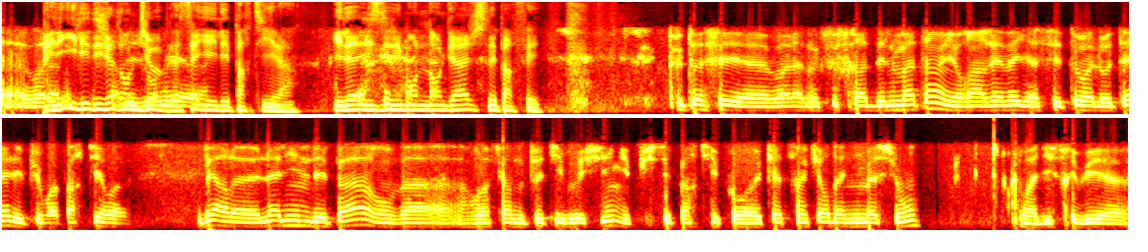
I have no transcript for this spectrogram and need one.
Euh, voilà, il, il est déjà dans le job. Là, ça y est, il est parti. Là, il a les éléments de langage. C'est parfait. Tout à fait, euh, voilà. Donc ce sera dès le matin. Il y aura un réveil assez tôt à l'hôtel et puis on va partir euh, vers la ligne départ. On va, on va faire notre petit briefing et puis c'est parti pour 4-5 heures d'animation. On va distribuer euh,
